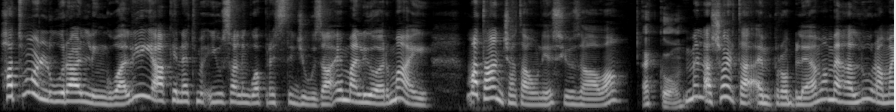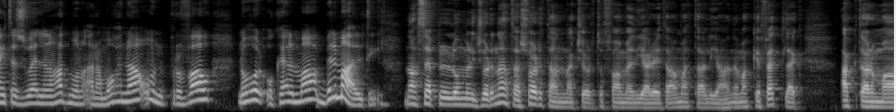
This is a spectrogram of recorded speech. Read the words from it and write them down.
Ħa tmur lura l-lingwa li hija kienet meqjusa lingwa prestiġjuża imma li ormai ma tantx għad hawn nies jużawha. Hekk hu. Mela xorta hemm problema, mela allura might as well inħaddmu naqra moħħna u nippruvaw noħolqu kelma bil-Malti. Naħseb li llum il-ġurnata xorta għandna ċertu familjarità mat-Taljan imma kif għedtlek aktar ma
